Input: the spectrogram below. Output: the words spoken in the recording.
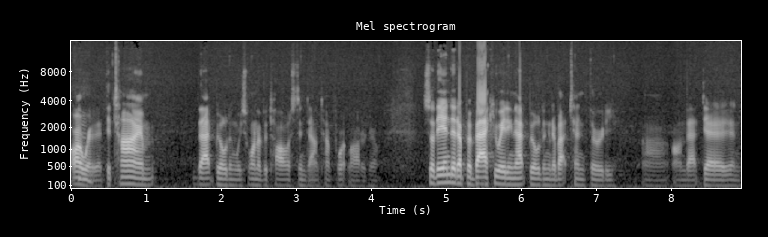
our mm. way. At the time, that building was one of the tallest in downtown Fort Lauderdale. So they ended up evacuating that building at about 10:30 uh, on that day, and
